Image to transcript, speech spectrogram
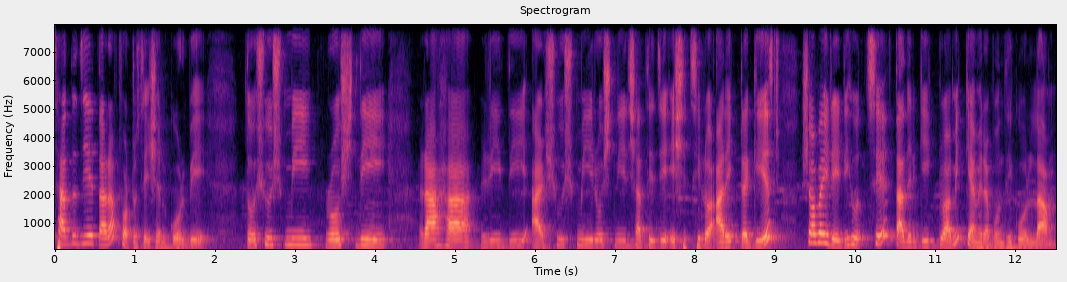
ছাদে যেয়ে তারা ফটো সেশন করবে। তো সুস্মি, রোশনি রাহা, রিদি আর সুস্মি, রোশনির সাথে যে এসেছিল আরেকটা গেস্ট, সবাই রেডি হচ্ছে, তাদেরকে একটু আমি ক্যামেরাবন্দি করলাম।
